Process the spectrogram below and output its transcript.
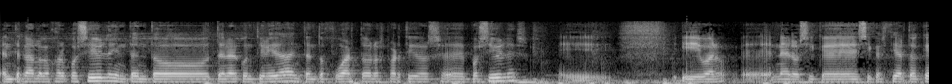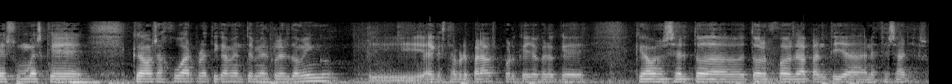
entrenar lo mejor posible, intento tener continuidad, intento jugar todos los partidos eh, posibles y, y bueno, eh, enero sí que sí que es cierto que es un mes que, que vamos a jugar prácticamente miércoles domingo y hay que estar preparados porque yo creo que, que vamos a ser toda- todos los juegos de la plantilla necesarios.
